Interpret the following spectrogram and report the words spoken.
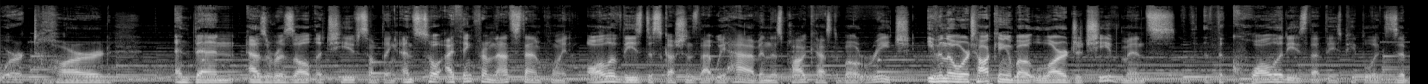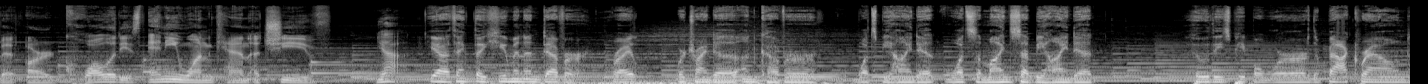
worked hard, and then as a result achieve something. And so I think from that standpoint, all of these discussions that we have in this podcast about reach, even though we're talking about large achievements, the qualities that these people exhibit are qualities anyone can achieve. Yeah. Yeah, I think the human endeavor, right? We're trying to uncover what's behind it, what's the mindset behind it, who these people were, their background,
